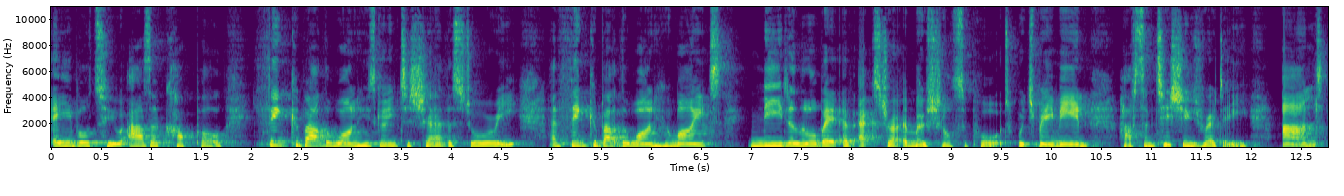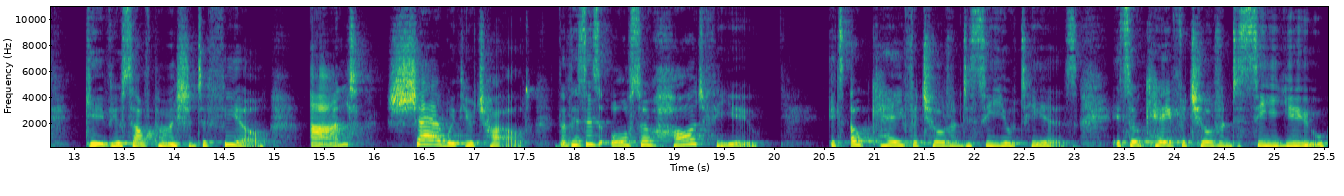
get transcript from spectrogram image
able to, as a couple, think about the one who's going to share the story and think about the one who might need a little bit of extra emotional support, which may mean have some tissues ready and give yourself permission to feel and share with your child that this is also hard for you. It's okay for children to see your tears. It's okay for children to see you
